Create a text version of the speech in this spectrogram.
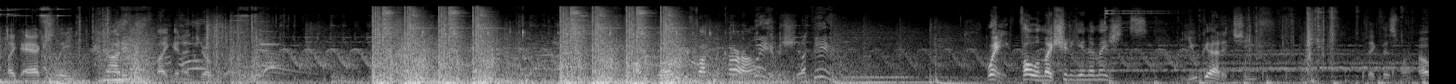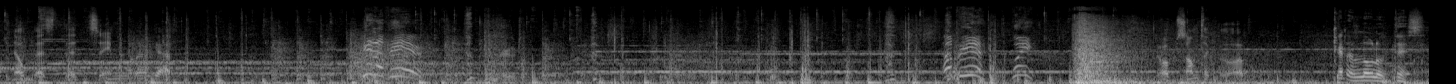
Like, actually, not even, like, in a joke way. I'll blow up your fucking car, I don't give a shit. Up here! Wait, follow my shitty animations. You got it, Chief. Take this one. Oh, nope, that's the same one I got. Get up here! Rude. Up here! Wait! Oh, something blew up. Get a load of this.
